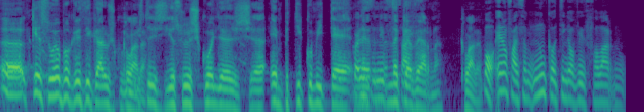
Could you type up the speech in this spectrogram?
Ah, quem sou eu para criticar os comunistas e as suas escolhas ah, em petit comité na, na caverna? Clara. Bom, eu não faço, nunca tinha ouvido falar no,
